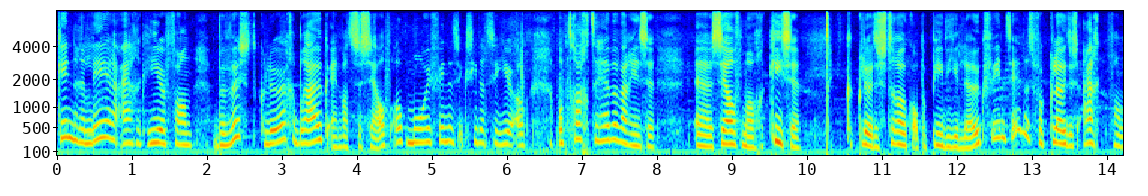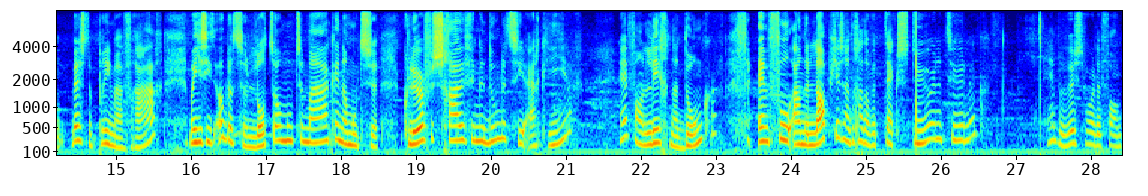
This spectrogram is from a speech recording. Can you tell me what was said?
kinderen leren eigenlijk hiervan bewust kleurgebruik en wat ze zelf ook mooi vinden. Dus ik zie dat ze hier ook opdrachten hebben waarin ze eh, zelf mogen kiezen gekleurde stroken op papier die je leuk vindt. Hè. Dat is voor kleuters eigenlijk van best een prima vraag. Maar je ziet ook dat ze lotto moeten maken en dan moeten ze kleurverschuivingen doen. Dat zie je eigenlijk hier. Hè, van licht naar donker. En voel aan de lapjes. Nou, dat gaat over textuur natuurlijk. Hè, bewust worden van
